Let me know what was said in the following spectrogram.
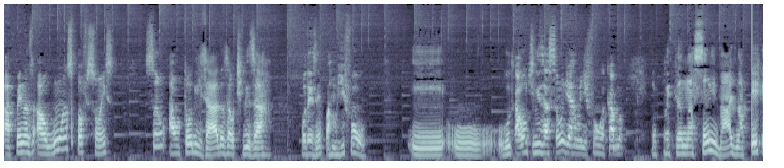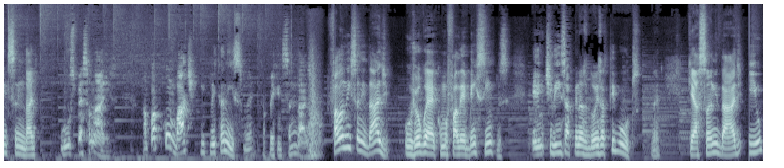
Apenas algumas profissões são autorizadas a utilizar, por exemplo, armas de fogo. E o, a utilização de armas de fogo acaba implicando na sanidade, na perca de sanidade dos personagens. A próprio combate implica nisso, né? A perca de sanidade. Falando em sanidade, o jogo é, como eu falei, é bem simples. Ele utiliza apenas dois atributos, né? Que é a sanidade e, o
